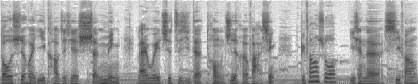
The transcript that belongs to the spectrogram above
都是会依靠这些神明来维持自己的统治合法性。比方说，以前的西方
